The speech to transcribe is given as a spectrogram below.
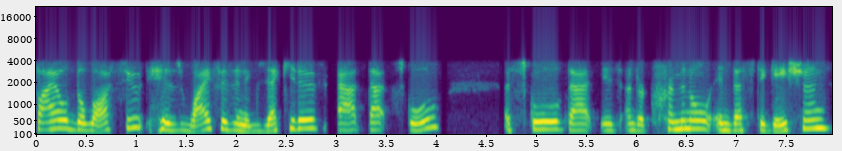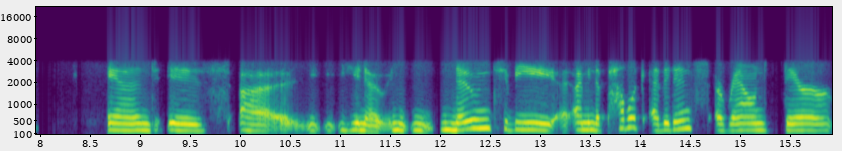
filed the lawsuit, his wife is an executive at that school, a school that is under criminal investigation and is, uh, you know, n- known to be. I mean, the public evidence around their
